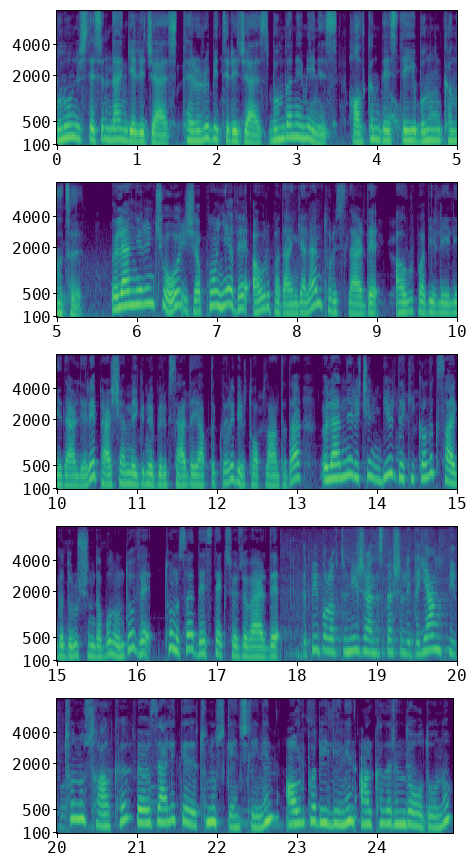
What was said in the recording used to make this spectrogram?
Bunun üstesinden geleceğiz, terörü bitireceğiz. Bundan eminiz. Halkın desteği bunun kanıtı. Ölenlerin çoğu Japonya ve Avrupa'dan gelen turistlerdi. Avrupa Birliği liderleri Perşembe günü Brüksel'de yaptıkları bir toplantıda ölenler için bir dakikalık saygı duruşunda bulundu ve Tunus'a destek sözü verdi. Tunus halkı ve özellikle de Tunus gençliğinin Avrupa Birliği'nin arkalarında olduğunu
